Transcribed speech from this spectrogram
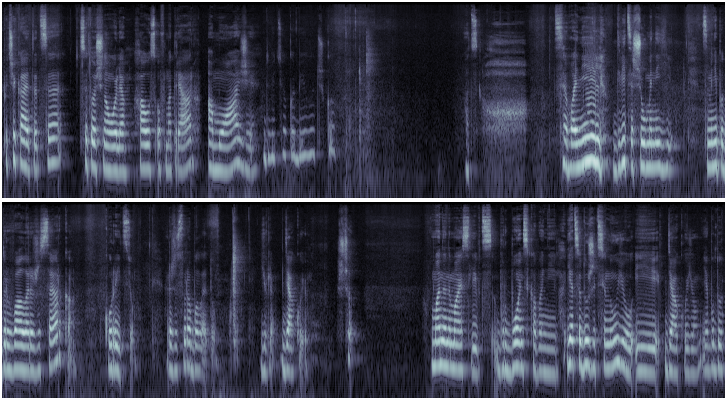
Почекайте, це, це точно Оля. House of Matriarch. Амуажі. Дивіться, яка білочка. А це. Це ваніль. Дивіться, що у мене є. Це мені подарувала режисерка Корицю, режисура балету. Юля, дякую. Що? У мене немає слів. Це бурбонська ваніль. Я це дуже ціную і дякую. Я буду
